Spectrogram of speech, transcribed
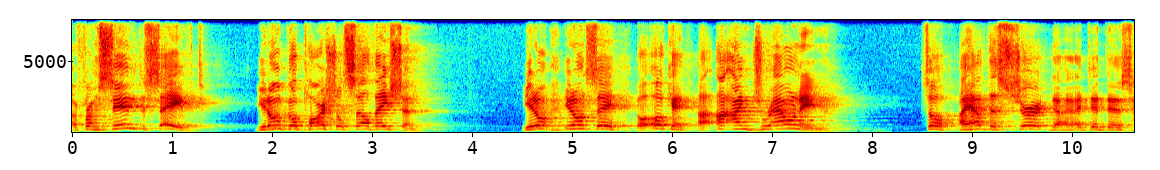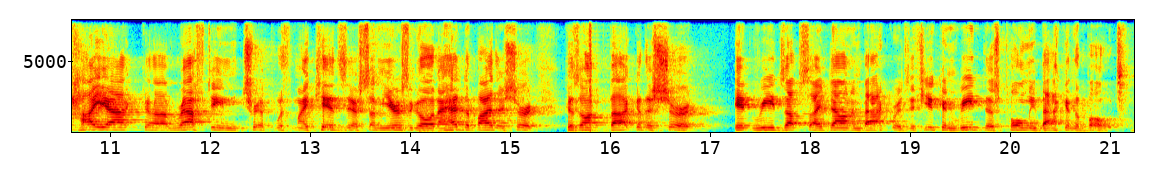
or from sin to saved. You don't go partial salvation. You don't, you don't say, oh, okay, I, I'm drowning. So I have this shirt. I did this kayak uh, rafting trip with my kids there some years ago, and I had to buy the shirt because on the back of the shirt it reads upside down and backwards. If you can read this, pull me back in the boat.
